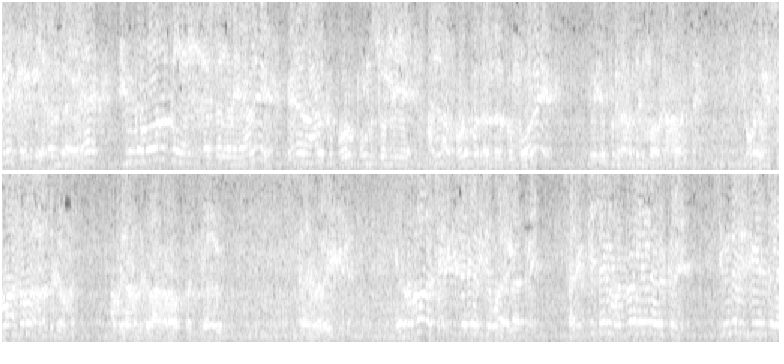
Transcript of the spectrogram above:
இருக்கிறதுக்கு இடம் தேவை. இந்த ஊருக்கு உனக்கு கஷ்டம் கிடையாது. வேற ஆளுக்கு பொறுப்புன்னு சொல்லி அல்ல பொறுப்பு தந்திருக்கும் போது இவன் எப்படி நடந்துக்கணும் ஒரு கணவன் இவ்வளவு விசுவாசமா நடந்துக்கிறேன் அப்படி நடந்துக்கிறாங்களோ பெண்கள் நடக்கிறதே இல்லை என்னமோ சரிக்கு சரி அடிக்கக்கூடாது எல்லாத்திலையும். சரிக்கு சரி மற்றவர்கள் இருக்குது. இந்த விஷயத்துல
